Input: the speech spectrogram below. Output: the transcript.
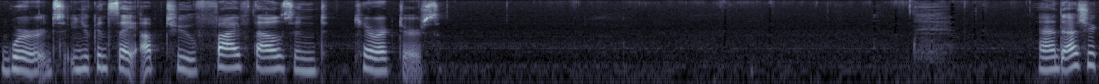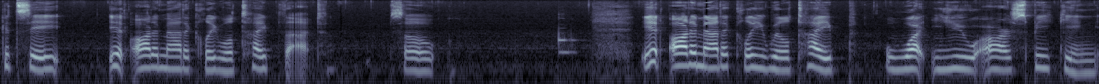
words. You can say up to 5,000 characters. And as you can see, it automatically will type that. So it automatically will type what you are speaking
